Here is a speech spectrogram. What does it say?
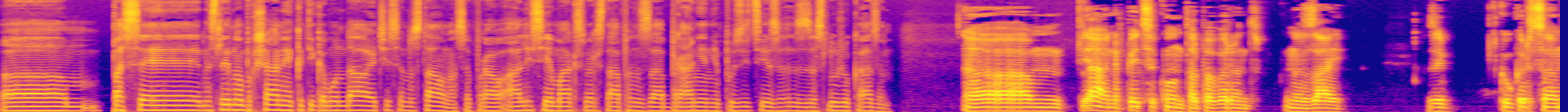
Um, pa se naslednje vprašanje, ki ti ga bom dal, je čisto enostavno. Se pravi, ali si je Max Verstappen za branjenje pozicije zaslužil kazen? Um, ja, na 5 sekund ali pa vrniti nazaj. Zdaj, ko sem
